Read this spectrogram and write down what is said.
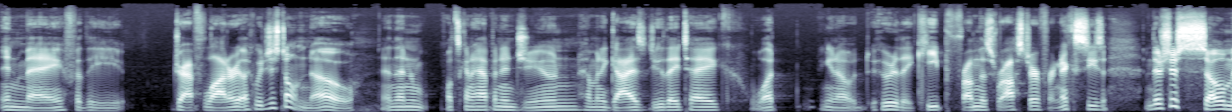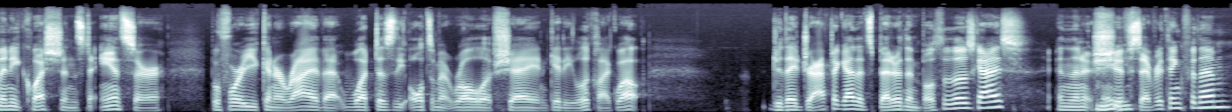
in May for the draft lottery. Like we just don't know. And then what's going to happen in June? How many guys do they take? What you know, who do they keep from this roster for next season? And there's just so many questions to answer before you can arrive at what does the ultimate role of Shai and Giddey look like. Well, do they draft a guy that's better than both of those guys? And then it shifts everything for them?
